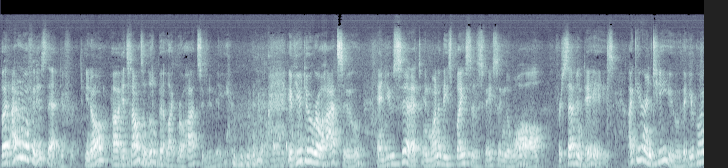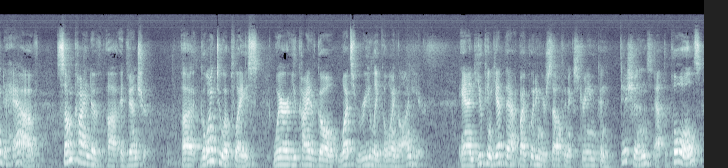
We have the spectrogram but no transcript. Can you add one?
But I don't know if it is that different. You know, uh, it sounds a little bit like Rohatsu to me. if you do Rohatsu and you sit in one of these places facing the wall for seven days, I guarantee you that you're going to have some kind of uh, adventure. Uh, going to a place where you kind of go, what's really going on here? And you can get that by putting yourself in extreme conditions at the poles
